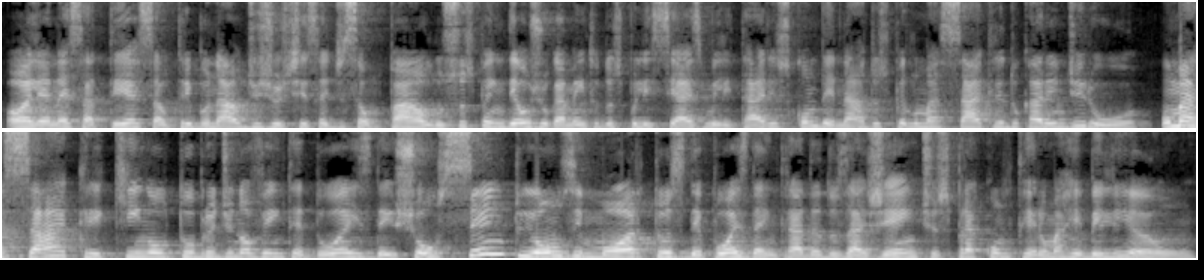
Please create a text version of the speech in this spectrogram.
Olha, nessa terça, o Tribunal de Justiça de São Paulo suspendeu o julgamento dos policiais militares condenados pelo massacre do Carandiru. O massacre que em outubro de 92 deixou 111 mortos depois da entrada dos agentes para conter uma rebelião.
